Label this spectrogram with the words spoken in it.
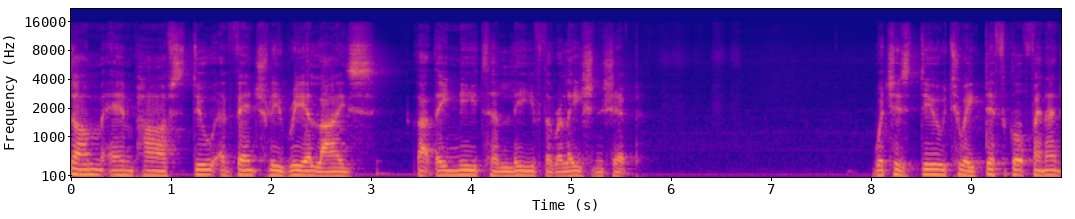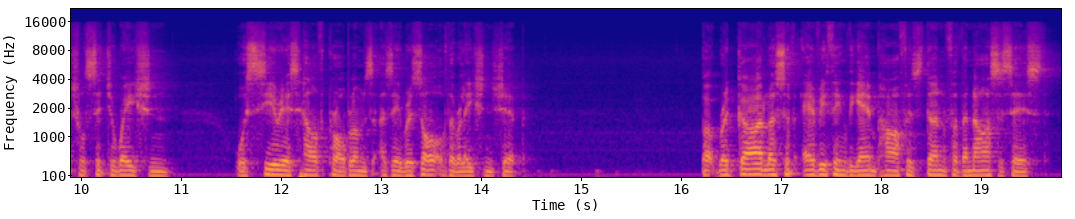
Some empaths do eventually realize that they need to leave the relationship, which is due to a difficult financial situation or serious health problems as a result of the relationship. But regardless of everything the empath has done for the narcissist,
